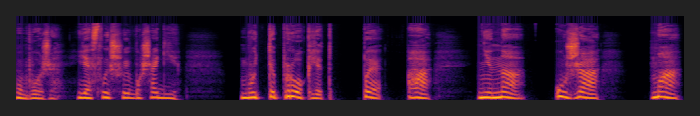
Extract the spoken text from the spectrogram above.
О боже, я слышу его шаги. Будь ты проклят, П. А. Не на. Ужа. Ма.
